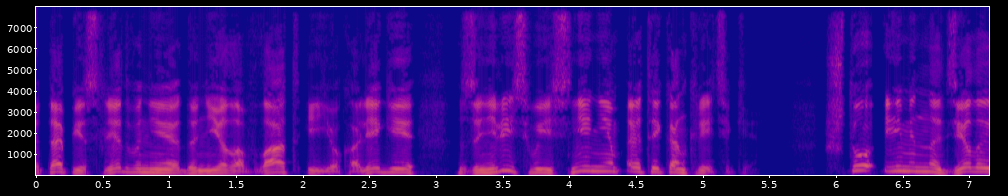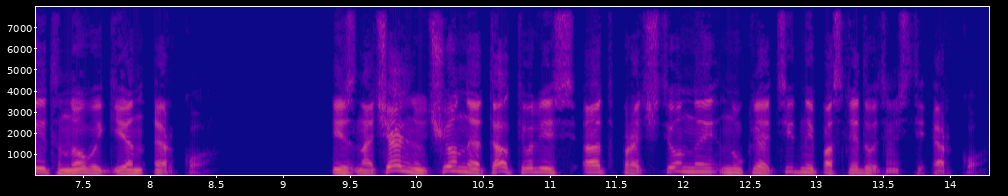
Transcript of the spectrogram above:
этапе исследования Даниэла Влад и ее коллеги занялись выяснением этой конкретики. Что именно делает новый ген РКО? Изначально ученые отталкивались от прочтенной нуклеотидной последовательности РКО.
